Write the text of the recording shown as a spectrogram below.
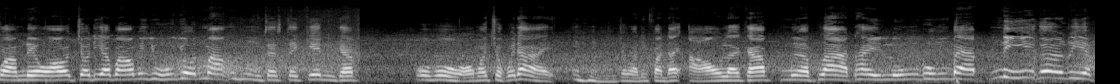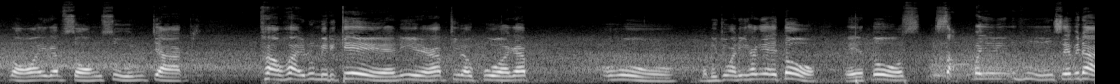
ความเร็วเอาจอร์ดีอาบาไม่อยู่โยนมาอื้อหือจะสเตเกนครับ โอ้โห ออกมาฉกไว้ได้จังหวะนี้ฟันได้เอาแล้วครับ เมื่อพลาดให้ลุงรุมแบบนี้ก็เรียบร้อยครับ 2-0 จากข้าวไห่รูมิริเก้นี่นะครับที่เรากลัวครับ โอ้โห มาดูจังหวะนี้ครั้งนี้เอโต้เอโต้สับไปเซฟไม่ได้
